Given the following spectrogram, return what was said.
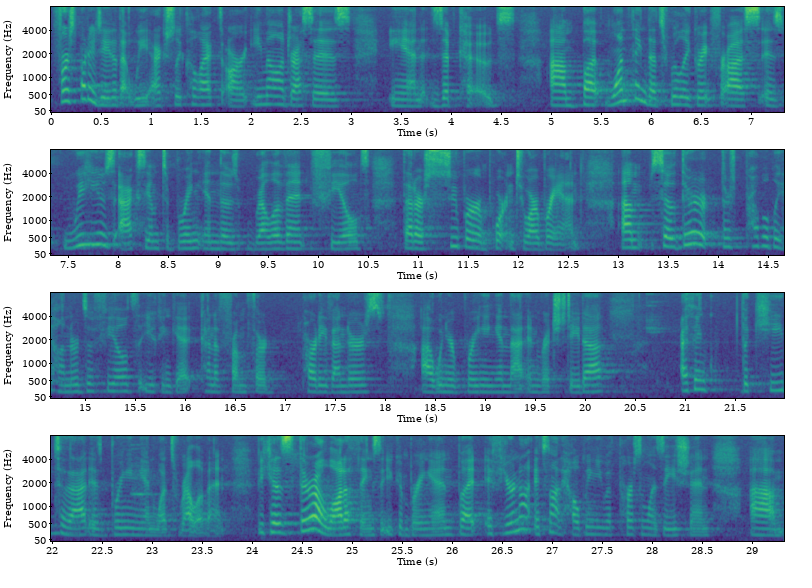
First party data that we actually collect are email addresses and zip codes. Um, but one thing that's really great for us is we use Acxiom to bring in those relevant fields that are super important to our brand. Um, so there, there's probably hundreds of fields that you can get kind of from third party vendors uh, when you're bringing in that enriched data. I think the key to that is bringing in what's relevant. Because there are a lot of things that you can bring in but if you're not it's not helping you with personalization um,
